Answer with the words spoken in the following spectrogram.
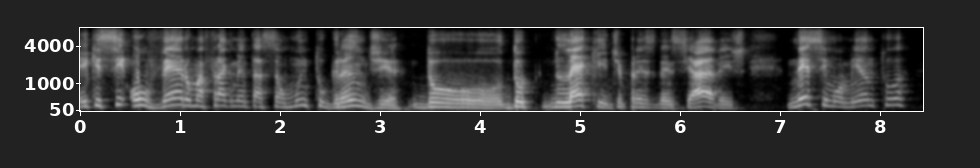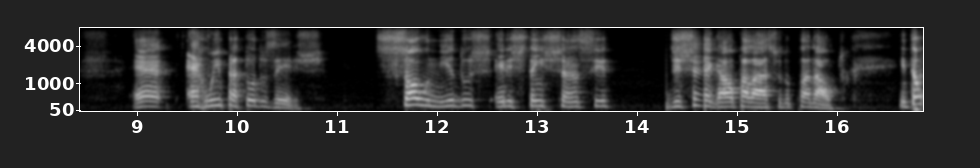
E que se houver uma fragmentação muito grande do, do leque de presidenciáveis, nesse momento é, é ruim para todos eles. Só unidos eles têm chance de chegar ao Palácio do Planalto. Então,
